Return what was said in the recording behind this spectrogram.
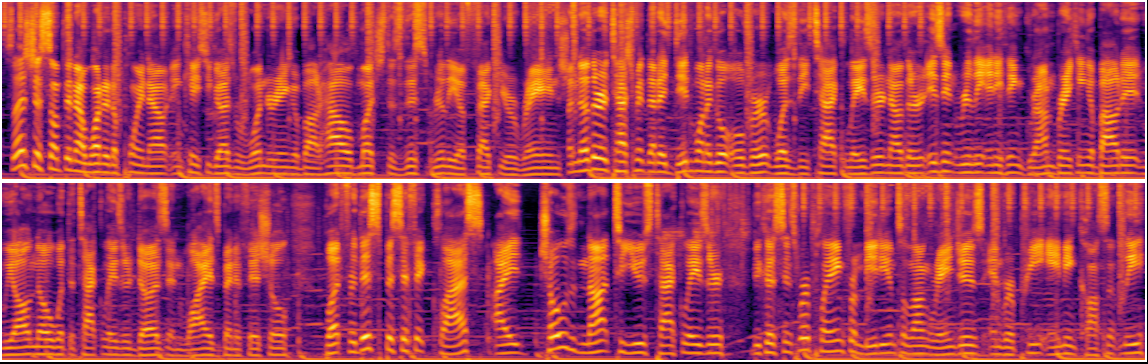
So that's just something I wanted to point out in case you guys were wondering about how much does this really affect your range. Another attachment that I did want to go over was the tac laser. Now there isn't really anything groundbreaking about it. We all know what the tac laser does and why it's beneficial. But for this specific class, I chose not to use tac laser because since we're playing from medium to long ranges and we're pre-aiming constantly,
